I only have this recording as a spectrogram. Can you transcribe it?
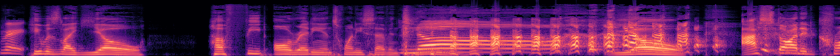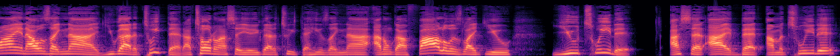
right. He was like, "Yo, her feet already in 2017." No. Yo, I started crying. I was like, nah, you gotta tweet that. I told him, I said, yo, you gotta tweet that. He was like, nah, I don't got followers like you. You tweet it. I said, I bet I'm gonna tweet it.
